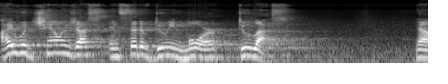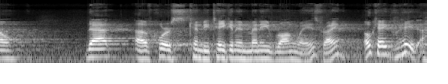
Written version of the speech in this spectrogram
I would challenge us instead of doing more, do less. Now, that, of course, can be taken in many wrong ways, right? Okay, great.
